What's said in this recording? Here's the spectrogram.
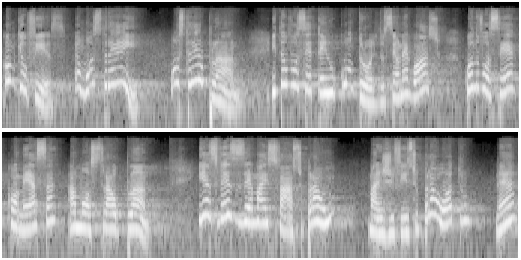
Como que eu fiz? Eu mostrei. Mostrei o plano. Então você tem o controle do seu negócio quando você começa a mostrar o plano. E às vezes é mais fácil para um, mais difícil para outro, né?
